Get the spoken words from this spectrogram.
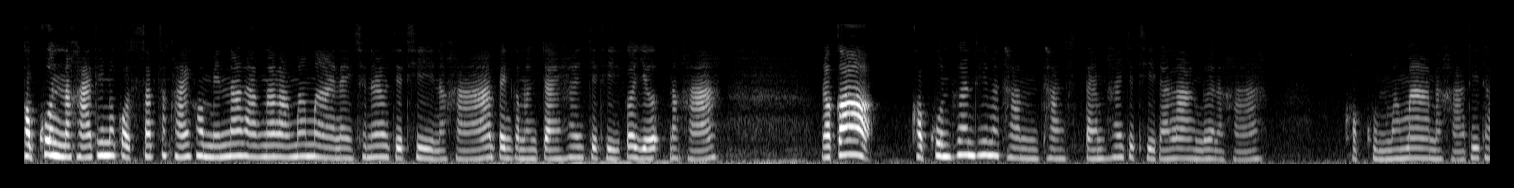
ขอบคุณนะคะ ที่มากด subscribe คอมเมนต์น่ารักน่ารักมากมายในช anel JT นะคะ เป็นกำลังใจให้ JT ก็เยอะนะคะ แล้วก็ขอบคุณเพื่อนที่มาทำทำสแตมป์ให้ JT ด้านล่างด้วยนะคะ ขอบคุณมากๆนะคะ ที่ท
